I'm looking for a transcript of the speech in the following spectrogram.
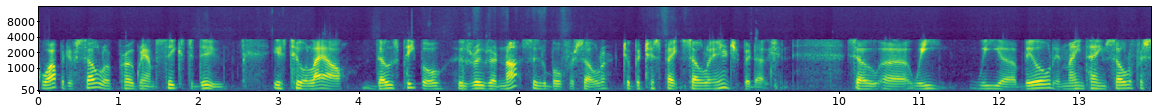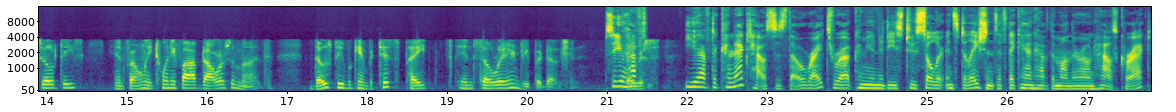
cooperative solar program seeks to do is to allow those people whose roofs are not suitable for solar to participate in solar energy production. So uh, we we uh, build and maintain solar facilities, and for only twenty five dollars a month, those people can participate in solar energy production. So you they have. You have to connect houses, though, right, throughout communities to solar installations if they can't have them on their own house, correct?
